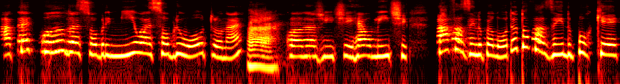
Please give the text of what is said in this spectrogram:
Até quando é sobre mim ou é sobre o outro, né? É. Quando a gente realmente tá fazendo pelo outro, eu tô fazendo porque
